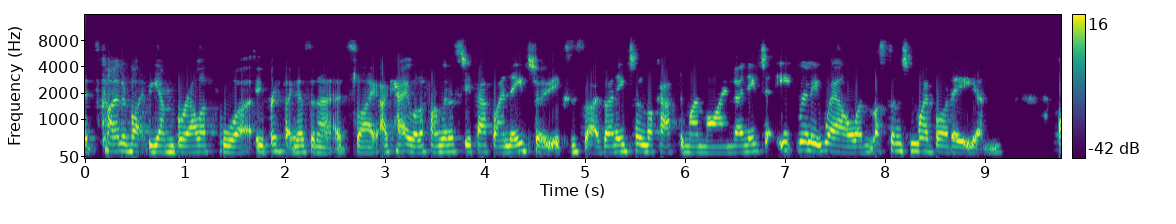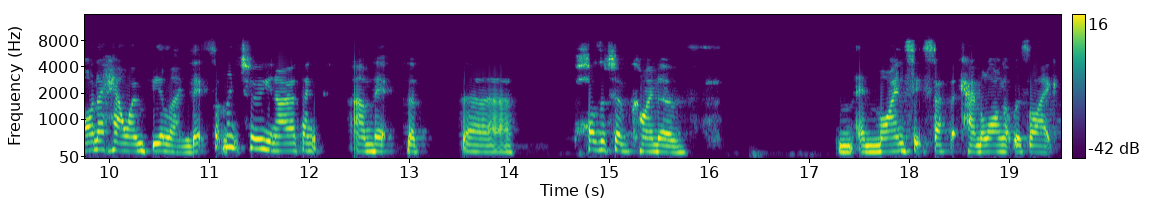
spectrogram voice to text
it's kind of like the umbrella for everything, isn't it? It's like, okay, well, if I'm going to step up, I need to exercise. I need to look after my mind. I need to eat really well and listen to my body and honor how I'm feeling. That's something too, you know, I think um, that the, the positive kind of and mindset stuff that came along, it was like,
